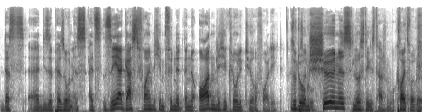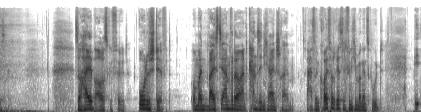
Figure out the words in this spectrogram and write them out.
dass äh, diese Person es als sehr gastfreundlich empfindet, wenn eine ordentliche Klolektüre vorliegt. Sudoku. So ein schönes, lustiges Taschenbuch. Kreuzworträtsel. So halb ausgefüllt. Ohne Stift. Und man weiß die Antwort, aber man kann sie nicht reinschreiben. Ah, so ein Kreuzworträtsel finde ich immer ganz gut. I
